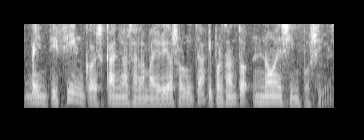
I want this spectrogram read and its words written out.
25 escaños de la mayoría absoluta y por tanto no es imposible.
